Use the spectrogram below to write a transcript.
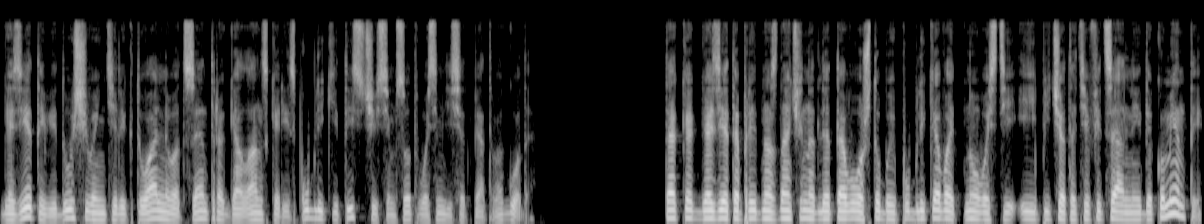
газеты ведущего интеллектуального центра Голландской республики 1785 года. Так как газета предназначена для того, чтобы публиковать новости и печатать официальные документы,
